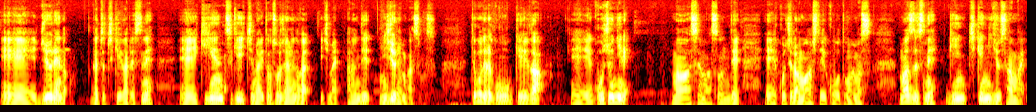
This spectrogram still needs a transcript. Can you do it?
えー、10連のガチャチケがですね、えー、期限付き1枚とそうじゃないのが1枚あるんで20連回せます。ということで合計が、えー、52連回せますんで、えー、こちらを回していこうと思います。まずですね、銀チケ23枚、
